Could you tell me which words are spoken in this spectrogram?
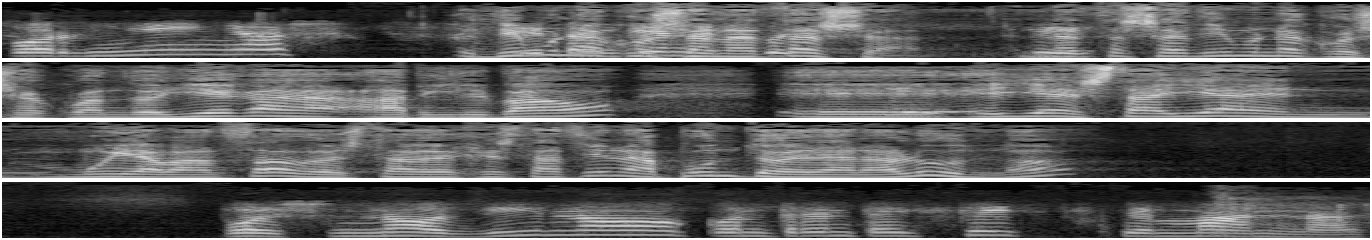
por niños. Dime una cosa, Natasha. Sí. Natasha, dime una cosa. Cuando llega a Bilbao, eh, ella está ya en muy avanzado estado de gestación, a punto de dar a luz, ¿no? Pues no, vino con 36 semanas.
